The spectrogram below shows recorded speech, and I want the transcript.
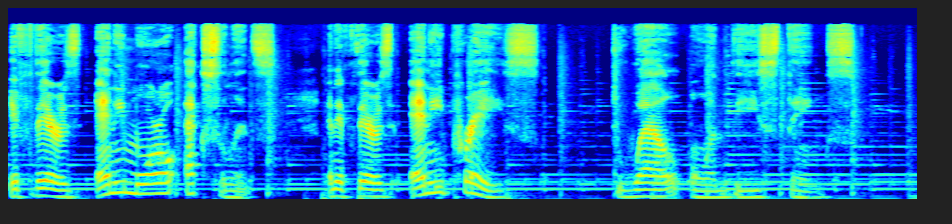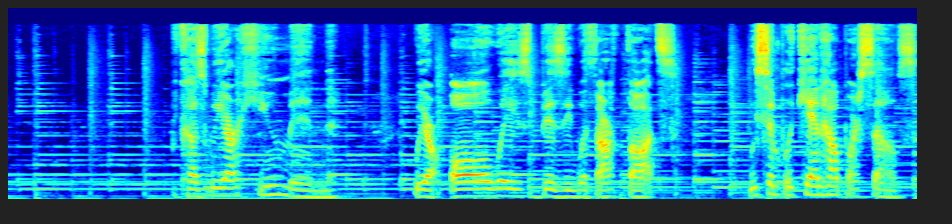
if there is any moral excellence, And if there's any praise, dwell on these things. Because we are human, we are always busy with our thoughts. We simply can't help ourselves.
